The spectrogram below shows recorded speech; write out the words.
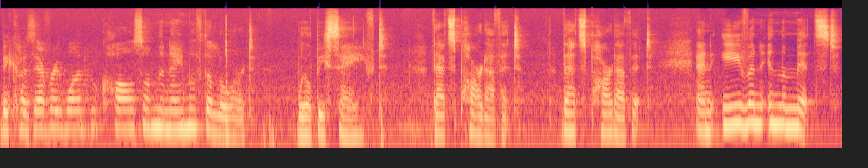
Because everyone who calls on the name of the Lord will be saved. That's part of it. That's part of it. And even in the midst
